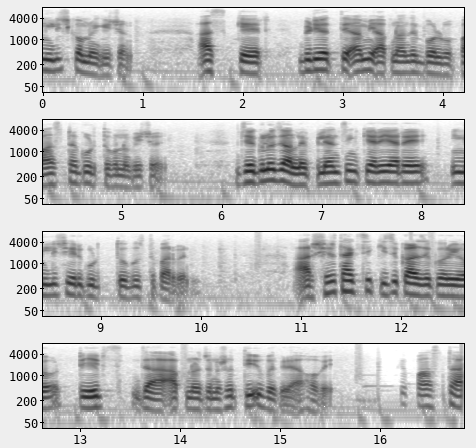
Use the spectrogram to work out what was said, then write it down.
ইংলিশ কমিউনিকেশন আজকের ভিডিওতে আমি আপনাদের বলব পাঁচটা গুরুত্বপূর্ণ বিষয়, যেগুলো জানলে ফ্রিল্যান্সিং ক্যারিয়ারে ইংলিশের গুরুত্ব বুঝতে পারবেন। আর সেটা থাকছে কিছু কার্যকরীয় টিপস যা আপনার জন্য সত্যি উপকারী হবে। পাঁচটা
